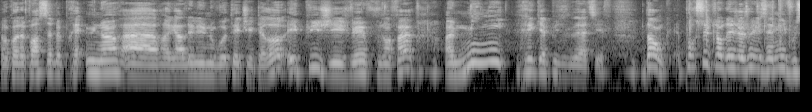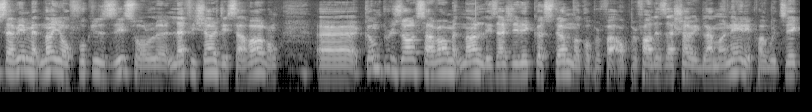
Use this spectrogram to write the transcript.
Donc on a passé à peu près une heure à regarder les nouveautés, etc. Et puis je vais vous en faire un mini récapitulatif. Donc pour ceux qui ont déjà joué les amis, vous savez maintenant ils ont focusé sur l'affichage des serveurs. Donc comme plusieurs serveurs maintenant, les HDV custom, donc on peut faire, on peut faire des achats avec de la monnaie pas boutique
